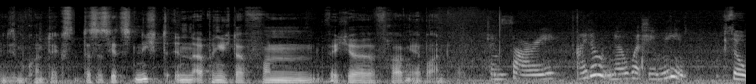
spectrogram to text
in diesem Kontext. Das ist jetzt nicht in, abhängig davon, welche Fragen er beantwortet. I'm sorry, I don't know what you mean. So,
